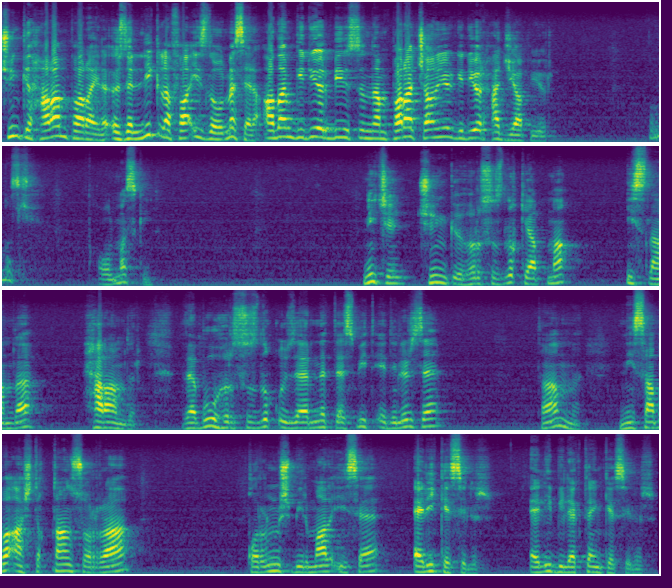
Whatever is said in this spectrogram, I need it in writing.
Çünkü haram parayla özellikle faizle olur. Mesela adam gidiyor birisinden para çalıyor gidiyor hac yapıyor. Olmaz ki. Olmaz ki. Niçin? Çünkü hırsızlık yapmak İslam'da haramdır. Ve bu hırsızlık üzerine tespit edilirse tamam mı? Nisabı açtıktan sonra korunmuş bir mal ise eli kesilir. Eli bilekten kesilir.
